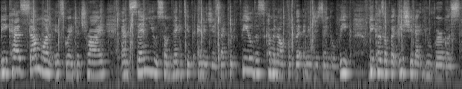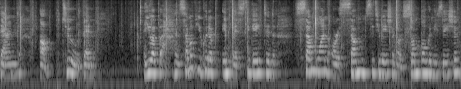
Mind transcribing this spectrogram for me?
Because someone is going to try and send you some negative energies. I could feel this coming off of the energies in the week because of an issue that you Virgos stand up to. Then you have, some of you could have investigated someone or some situation or some organization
